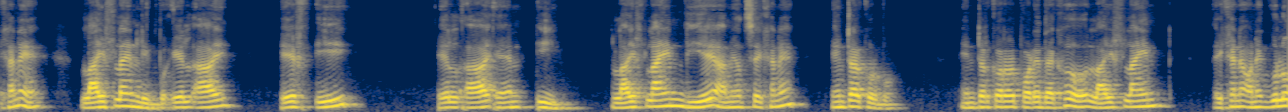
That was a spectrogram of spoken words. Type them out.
এখানে লাইফলাইন লিখব। L I F E L I N E lifeline দিয়ে আমি হচ্ছে এখানে এন্টার করব। এন্টার করার পরে দেখো লাইফলাইন এখানে অনেকগুলো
